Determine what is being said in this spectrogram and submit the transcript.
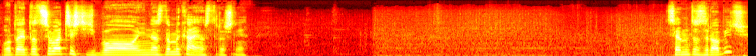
Bo tutaj to trzeba czyścić, bo oni nas domykają strasznie. Chcemy to zrobić?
